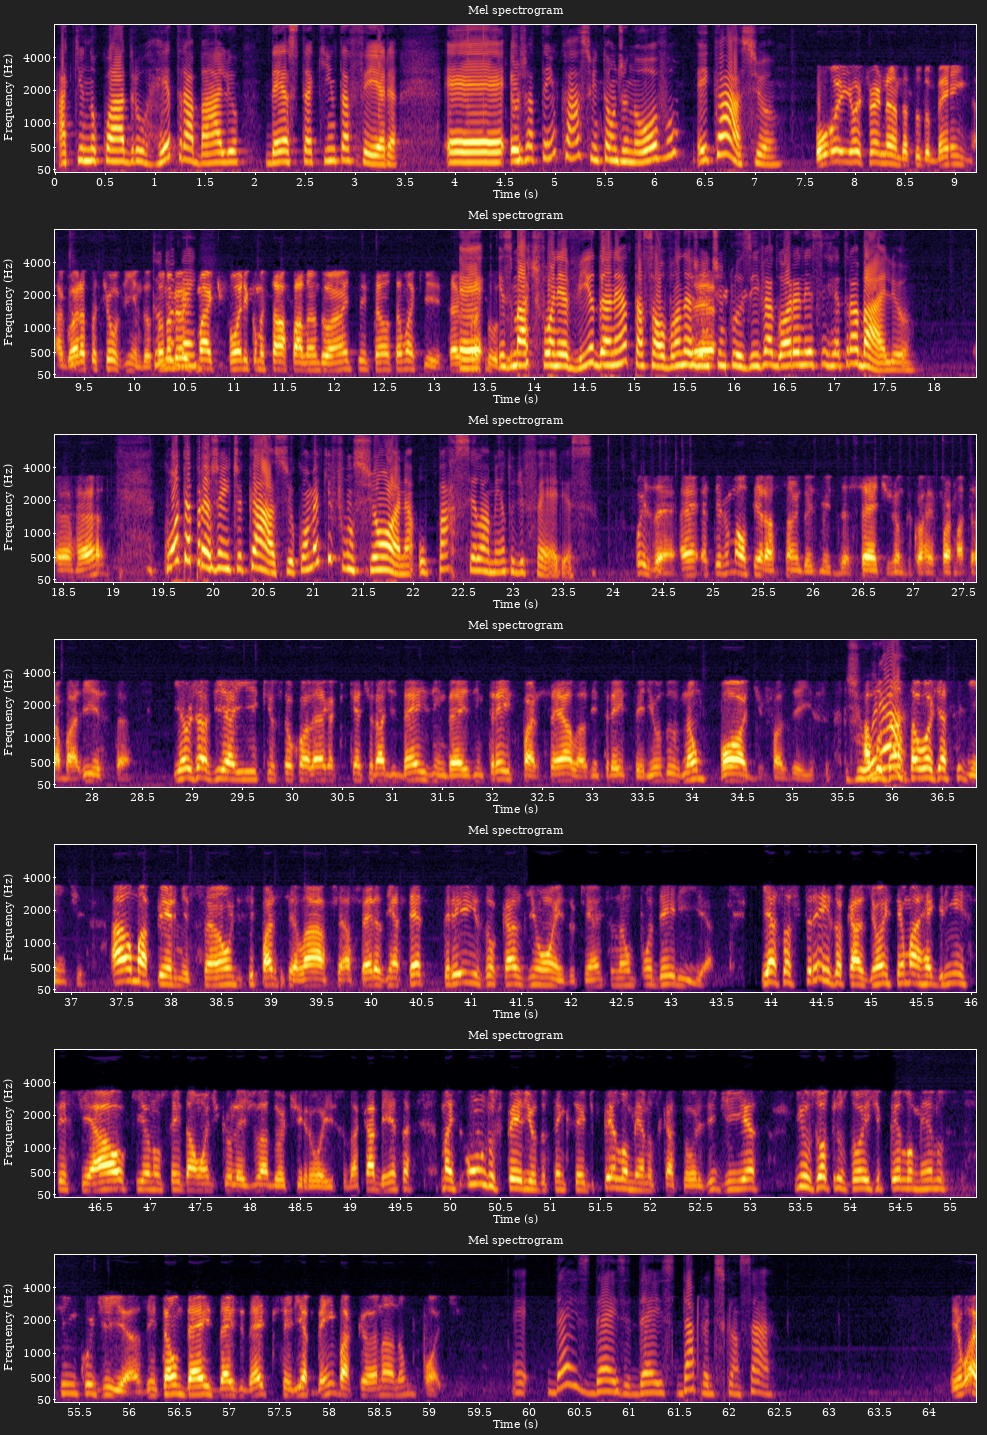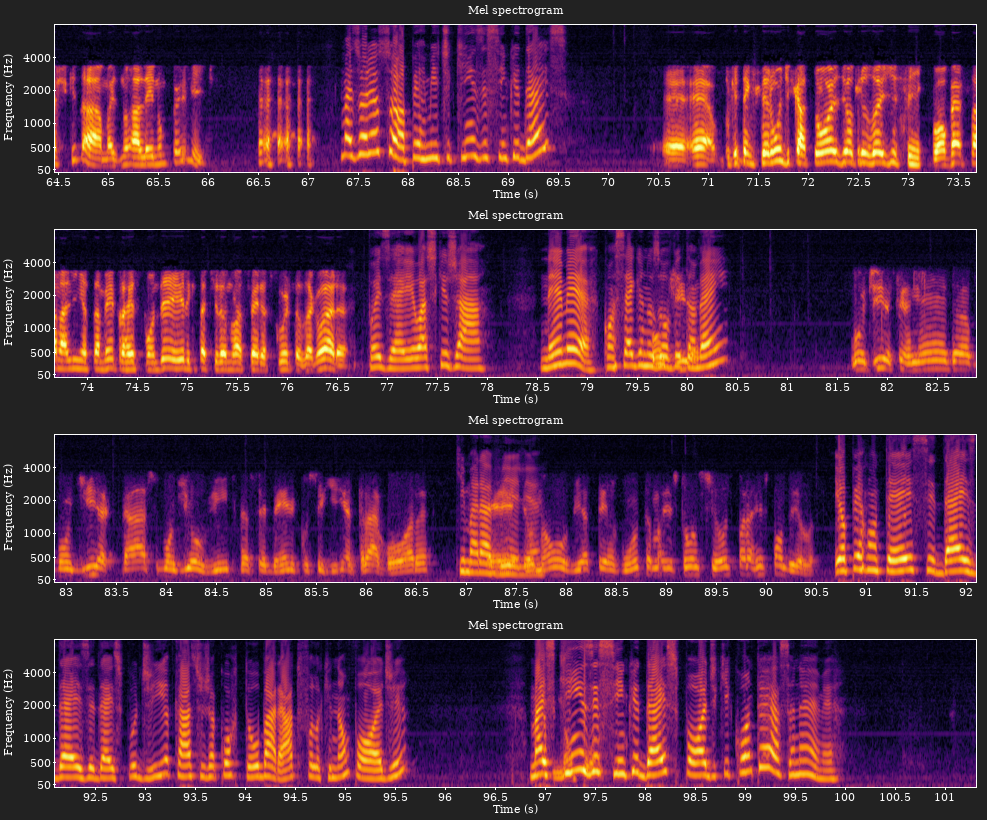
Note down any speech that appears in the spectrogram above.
aqui no quadro Retrabalho desta quinta-feira. É, eu já tenho Cássio, então, de novo. Ei, Cássio. Oi, oi, Fernanda, tudo bem? Agora tô te ouvindo. Tudo no meu bem. smartphone, como estava falando antes, então estamos aqui. Serve É, tudo. smartphone é vida, né? Tá salvando a gente, inclusive, agora nesse retrabalho. Aham. Conta pra gente, Cássio, como é que funciona o parcelamento de férias? Pois é, é, teve uma alteração em 2017, junto com a reforma trabalhista, e eu já vi aí que o seu colega que quer tirar de 10 em 10 em três parcelas, em três períodos, não pode fazer isso. A mudança hoje é a seguinte: há uma permissão de se parcelar as férias em até três ocasiões, o que antes não poderia. E essas três ocasiões têm uma regrinha especial que eu não sei de onde que o legislador tirou isso da cabeça, mas um dos períodos tem que ser de pelo menos 14 dias e os outros dois de pelo menos 5 dias. Então 10, 10 e 10, que seria bem bacana, não pode. É, 10, 10 e 10, dá pra descansar? Eu acho que dá, mas a lei não permite. Mas olha só, permite 15, 5 e 10? É, é, porque tem que ser um de 14 e outros dois de 5. O Alberto está na linha também para responder, ele que está tirando umas férias curtas agora. Pois é, eu acho que já. Nemer, consegue nos Bom ouvir dia. também? Bom dia, Fernanda. Bom dia, Cássio. Bom dia, ouvintes da CBN. Consegui entrar agora. Que É, maravilha. eu não ouvi a pergunta, mas estou ansioso para respondê-la. Eu perguntei se 10, 10 e 10 podia. Cássio já cortou o barato, falou que não pode. Mas Não 15, pode. 5 e 10 pode. Que conta é essa, né, Emer?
